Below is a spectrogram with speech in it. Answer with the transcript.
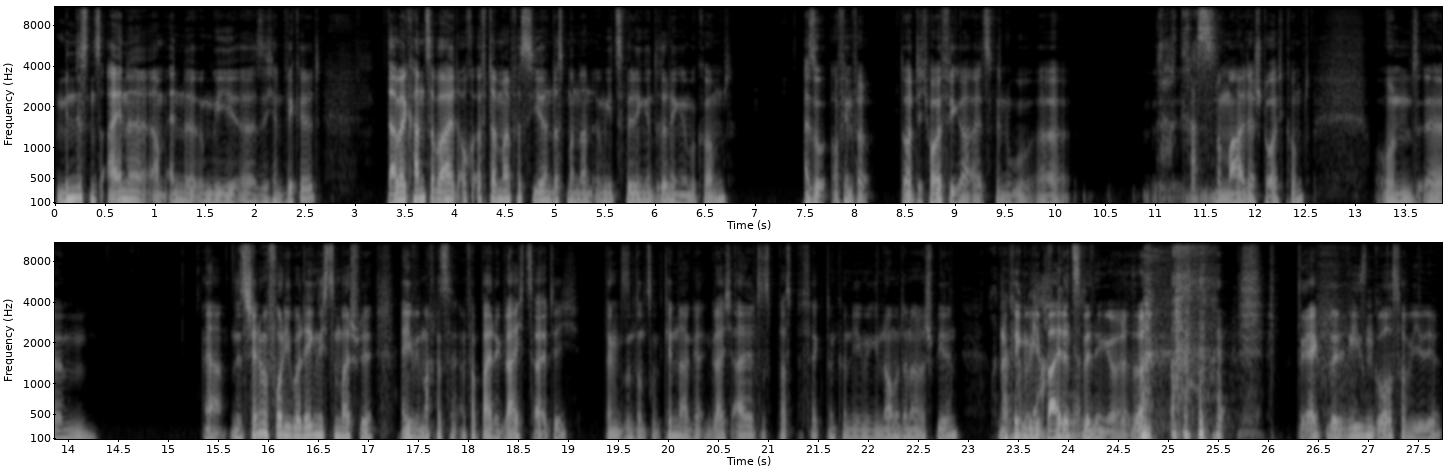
mindestens eine am Ende irgendwie äh, sich entwickelt. Dabei kann es aber halt auch öfter mal passieren, dass man dann irgendwie Zwillinge, Drillinge bekommt. Also auf jeden Fall deutlich häufiger, als wenn du äh, Ach, krass. normal der Storch kommt. Und ähm, ja, jetzt stell dir mal vor, die überlegen sich zum Beispiel, ey, wir machen das einfach beide gleichzeitig. Dann sind unsere Kinder gleich alt, das passt perfekt, dann können die irgendwie genau miteinander spielen. Und dann, kriegen haben wir die beide acht Zwillinge oder so. Direkt eine riesen Großfamilie.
